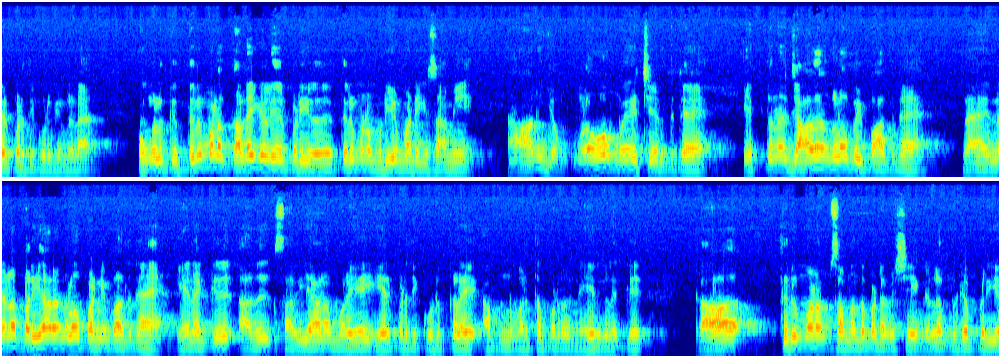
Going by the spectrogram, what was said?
ஏற்படுத்தி கொடுக்கின்றன. உங்களுக்கு திருமண தடைகள் ஏற்படுகிறது. திருமணம் முடிய மாட்டேங்குது சாமி. நானும் எவ்வளவோ முயற்சி எடுத்துட்டேன். எத்தனை ஜாதகங்களோ போய் பார்த்துட்டேன். நான் என்னென்ன பரிகாரங்களோ பண்ணி பார்த்துட்டேன். எனக்கு அது சரியான முறையை ஏற்படுத்தி கொடுக்கலை அப்படின்னு வருத்தப்படுற நேர்களுக்கு கா திருமணம் சம்பந்தப்பட்ட விஷயங்களில் மிகப்பெரிய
